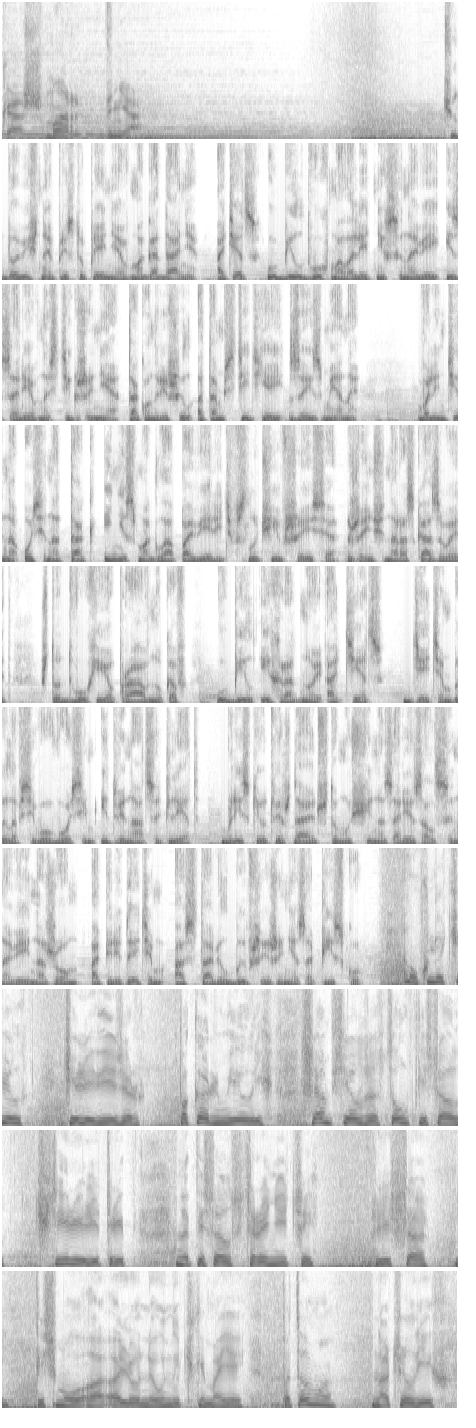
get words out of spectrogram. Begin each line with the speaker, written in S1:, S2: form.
S1: Кошмар дня.
S2: Чудовищное преступление в Магадане. Отец убил двух малолетних сыновей из-за ревности к жене. Так он решил отомстить ей за измены. Валентина Осина так и не смогла поверить в случившееся. Женщина рассказывает, что двух ее правнуков убил их родной отец. Детям было всего 8 и 12 лет. Близкие утверждают, что мужчина зарезал сыновей ножом, а перед этим оставил бывшей жене записку.
S3: Включил телевизор, покормил их, сам сел за стол, писал. Четыре или три написал страницы листа письмо Алены, внучки моей. Потом начал их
